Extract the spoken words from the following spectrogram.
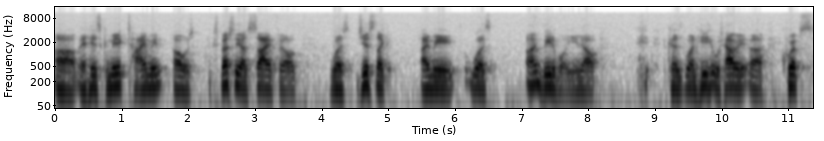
Um, and his comedic timing, oh, was, especially on Seinfeld, was just like, I mean, was unbeatable, you know, because when he was having uh, quips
